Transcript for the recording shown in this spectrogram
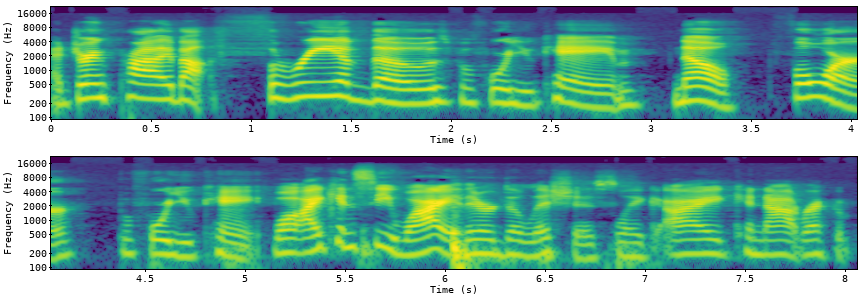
I drank probably about three of those before you came. No, four before you came. Well, I can see why they're delicious. Like I cannot recommend.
